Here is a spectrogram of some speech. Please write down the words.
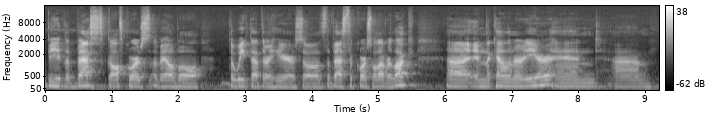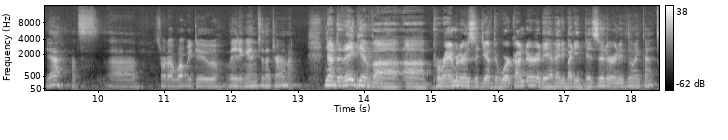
be the best golf course available the week that they're here. So it's the best the course will ever look uh, in the calendar year, and um, yeah, that's uh, sort of what we do leading into the tournament. Now, do they give uh, uh, parameters that you have to work under? Do you have anybody visit or anything like that?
